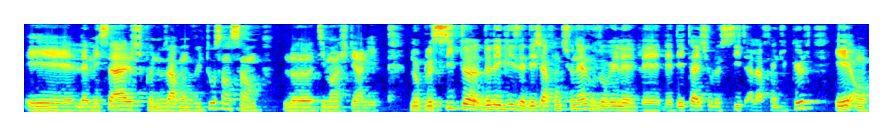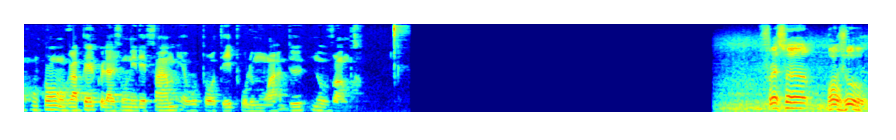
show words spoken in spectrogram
et les messages que nous avons vus tous ensemble le dimanche dernier. Donc le site de l'église est déjà fonctionnel. Vous aurez les, détails sur le site à la fin du culte. Et on, encore, on rappelle que la journée des femmes est reportée pour le mois de novembre. Frères, sœurs, bonjour.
